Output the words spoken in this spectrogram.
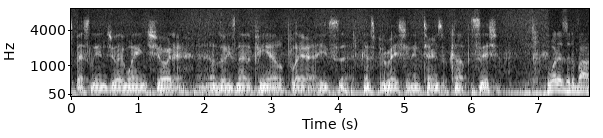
especially enjoy Wayne Shorter, although he's not a piano player. He's an inspiration in terms of composition. What is it about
